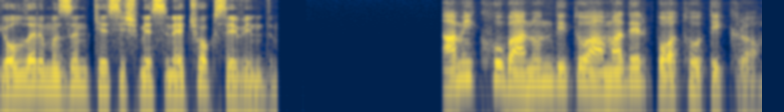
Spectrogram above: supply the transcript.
Yollarımızın kesişmesine çok sevindim. আমি খুব আনন্দিত আমাদের পথ অতিক্রম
